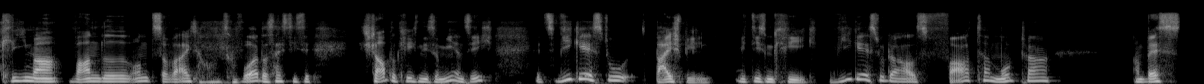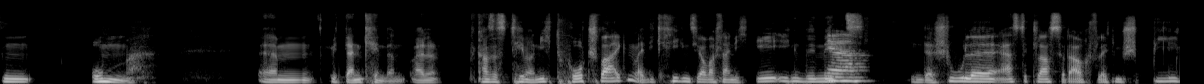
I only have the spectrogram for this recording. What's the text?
Klimawandel und so weiter und so fort. Das heißt, diese Stapelkrisen, die summieren sich. Jetzt, wie gehst du, Beispiel mit diesem Krieg, wie gehst du da als Vater, Mutter am besten um ähm, mit deinen Kindern? Weil du kannst das Thema nicht totschweigen, weil die kriegen es ja wahrscheinlich eh irgendwie mit. Ja in der Schule, erste Klasse oder auch vielleicht im Spiel,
